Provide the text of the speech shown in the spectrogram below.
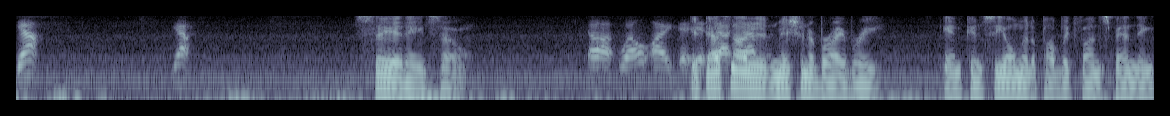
Yeah. Yeah. Say it ain't so. Uh, well, I. If it- that's that- not that an was- admission of bribery and concealment of public fund spending,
